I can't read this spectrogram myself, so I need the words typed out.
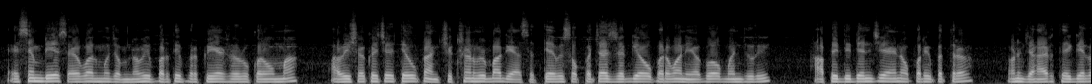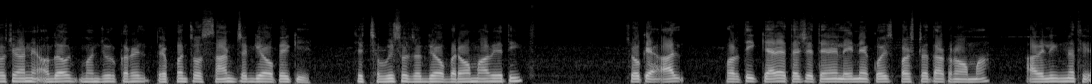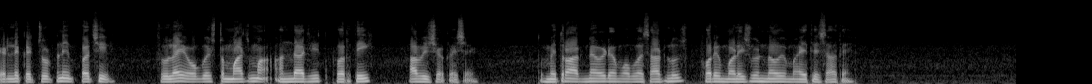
જ એસએમડીએસ અહેવાલ મુજબ નવી ભરતી પ્રક્રિયા શરૂ કરવામાં આવી શકે છે. તે ઉપરાંત શિક્ષણ વિભાગે આ સત્યાવીસો પચાસ જગ્યાઓ ભરવાની અગાઉ મંજૂરી આપી દીધેલ છે. એનો પરિપત્ર પણ જાહેર થઈ ગયેલો છે અને અગાઉ મંજૂર કરેલ ત્રેપનસો સાઠ જગ્યાઓ પૈકી જે છવ્વીસો જગ્યાઓ ભરવામાં આવી હતી. જોકે હાલ ભરતી ક્યારે થશે તેને લઈને કોઈ સ્પષ્ટતા કરવામાં આવેલી નથી. એટલે કે ચૂંટણી પછી જુલાઈ, ઓગસ્ટ, માર્ચમાં અંદાજિત ભરતી આવી શકે છે. તો મિત્રો, આજના વિડીયોમાં બસ આટલું જ. ફરી મળીશું નવી માહિતી સાથે.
